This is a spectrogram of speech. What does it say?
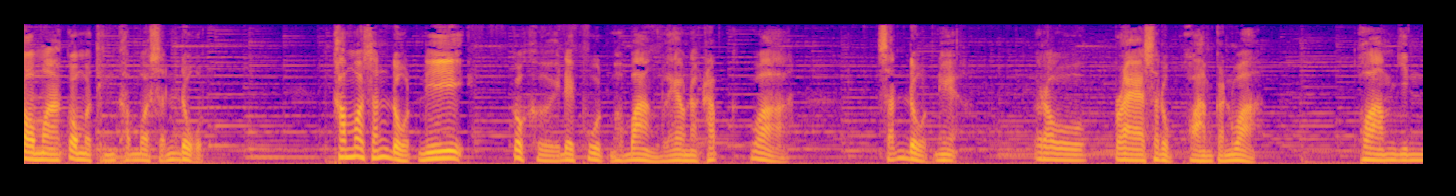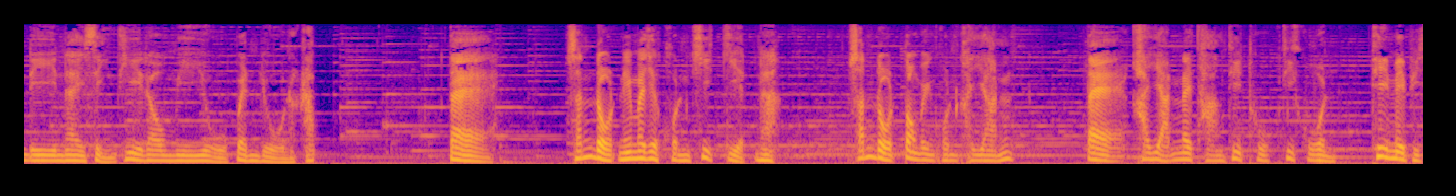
ต่อมาก็มาถึงคำว่าสันโดษคำว่าสันโดษนี้ก็เคยได้พูดมาบ้างแล้วนะครับ ว่าสันโดษเนี่ยเราแปลสรุปความกันว่า ความยินดีในสิ่งที่เรามีอยู่เป็นอยู่นะครับ แต่สันโดษนี้ไม่ใช่คนขี้เกียจนะ สันโดษต้องเป็นคนขยัน แต่ขยันในทางที่ถูกที่ควรที่ไม่ผิด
